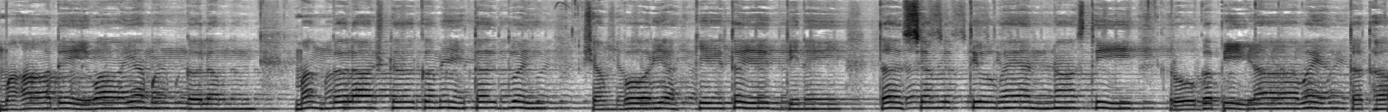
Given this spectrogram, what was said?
महादेवाय मङ्गलं मङ्गलाष्टकमेतद्वै शम्भोर्यः कीर्तयेद्दिने तस्य मृत्युभयं नास्ति रोगपीडाभयं तथा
